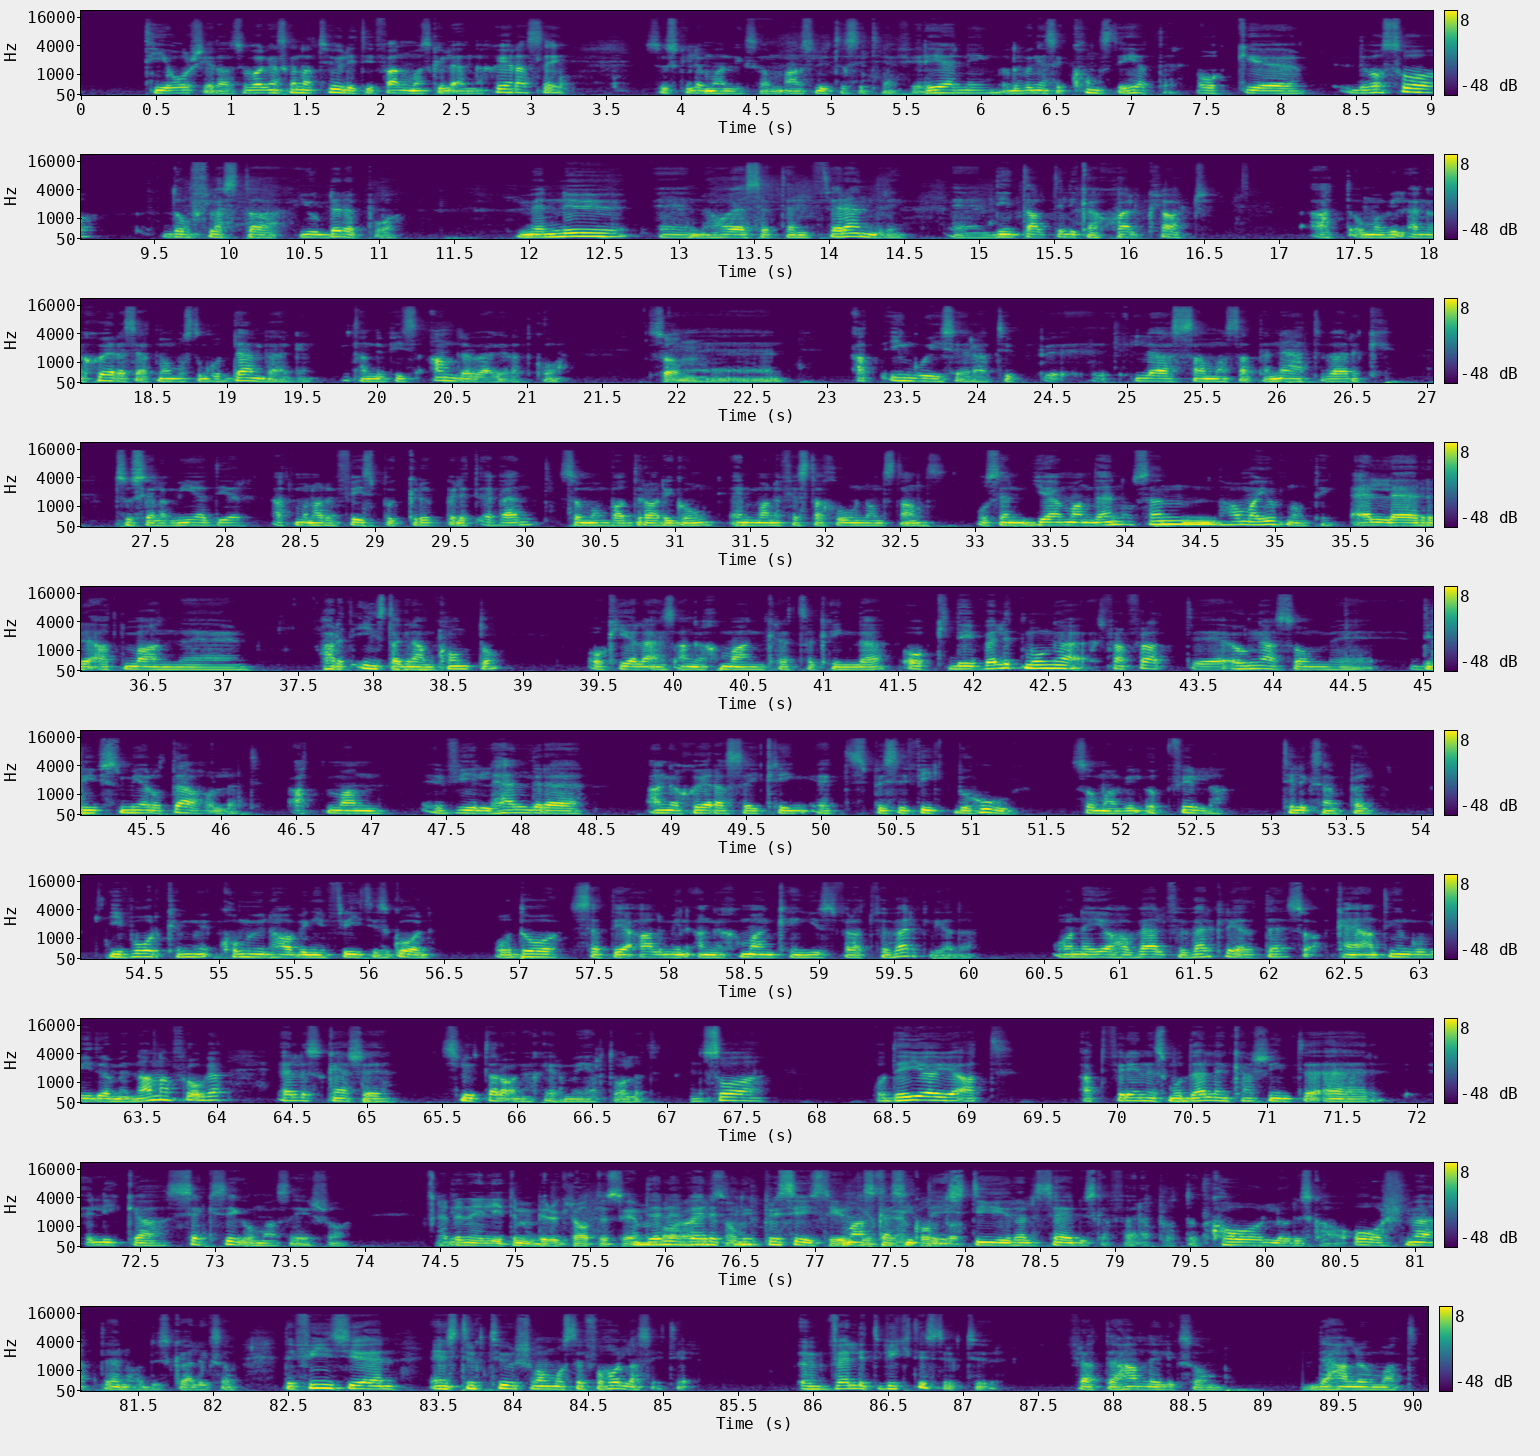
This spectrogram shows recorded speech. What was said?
tio år sedan, så var det ganska naturligt ifall man skulle engagera sig så skulle man liksom ansluta sig till en förening och det var ganska konstigheter. Och eh, det var så de flesta gjorde det på. Men nu eh, har jag sett en förändring. Eh, det är inte alltid lika självklart att om man vill engagera sig att man måste gå den vägen. Utan det finns andra vägar att gå. Som? Att ingå i typ löst sammansatta nätverk, sociala medier, att man har en Facebookgrupp eller ett event som man bara drar igång, en manifestation någonstans. Och sen gör man den och sen har man gjort någonting. Eller att man eh, har ett Instagramkonto och hela ens engagemang kretsar kring det. Och det är väldigt många, framförallt eh, unga, som eh, drivs mer åt det hållet. Att man eh, vill hellre engagera sig kring ett specifikt behov som man vill uppfylla. Till exempel, i vår kommun har vi ingen fritidsgård. Och då sätter jag all min engagemang kring just för att förverkliga det. Och när jag har väl förverkligat det så kan jag antingen gå vidare med en annan fråga eller så kanske sluta att engagera mig helt och hållet. Så, och det gör ju att, att föreningsmodellen kanske inte är lika sexig om man säger så. Ja, den är lite mer byråkratisk än Den är bara väldigt, liksom precis. Man ska sitta i konton. styrelse, du ska föra protokoll och du ska ha årsmöten och du ska liksom... Det finns ju en, en struktur som man måste förhålla sig till. En väldigt viktig struktur. För att det handlar liksom... Det handlar om att,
